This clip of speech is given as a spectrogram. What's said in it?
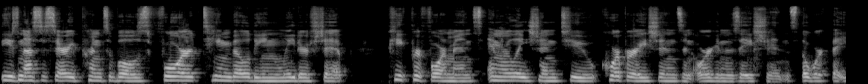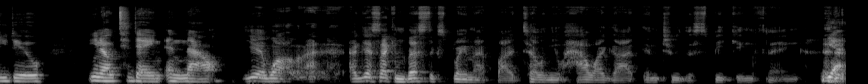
these necessary principles for team building, leadership, peak performance in relation to corporations and organizations, the work that you do, you know, today and now? Yeah, well, I guess I can best explain that by telling you how I got into the speaking thing. Yes,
